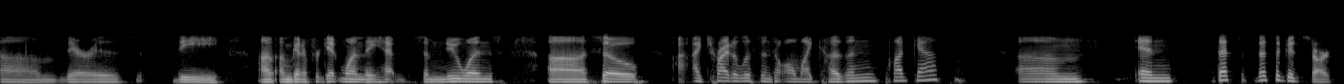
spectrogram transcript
Um, there is the I'm, I'm going to forget one. They have some new ones. Uh, so I, I, try to listen to all my cousin podcasts. Um, and that's that's a good start.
